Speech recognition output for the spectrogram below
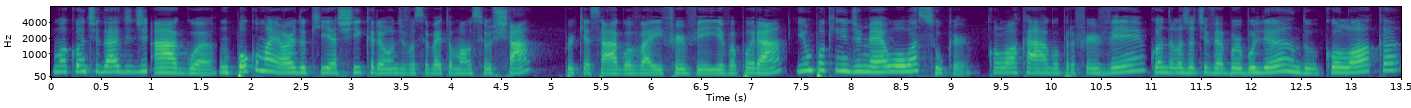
uma quantidade de água um pouco maior do que a xícara onde você vai tomar o seu chá, porque essa água vai ferver e evaporar, e um pouquinho de mel ou açúcar. Coloca a água para ferver, quando ela já estiver borbulhando, coloca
